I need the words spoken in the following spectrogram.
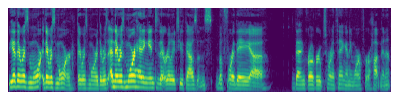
yeah, there was more, there was more, there was more, there was, and there was more heading into the early two thousands before they uh, then girl groups weren't a thing anymore for a hot minute.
